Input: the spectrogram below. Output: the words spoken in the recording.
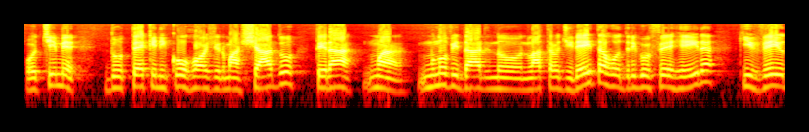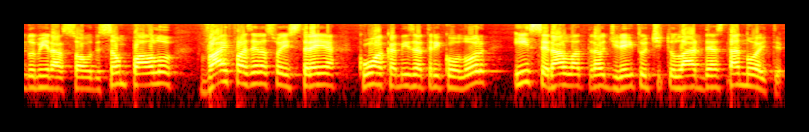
O time do técnico Roger Machado terá uma, novidade no, no lateral direita, Rodrigo Ferreira, que veio do Mirassol de São Paulo, vai fazer a sua estreia com a camisa tricolor e será o lateral direito titular desta noite.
